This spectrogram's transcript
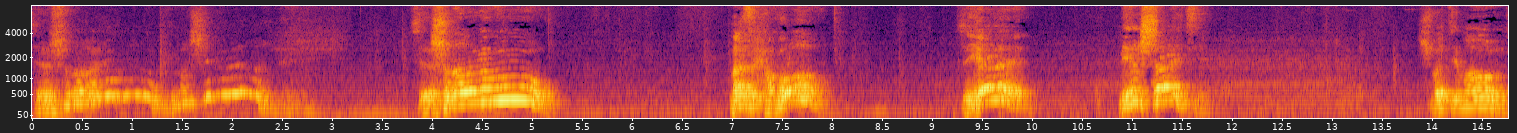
זה לשון הרע גמור, מה שאומר זה לשון הרע גמור. מה זה חמור? זה ילד. מי הרשה את זה? שמעתי מאוד.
